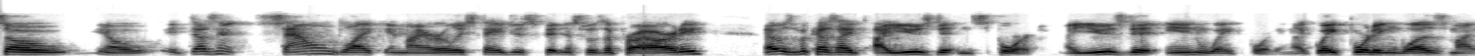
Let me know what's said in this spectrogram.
So, you know, it doesn't sound like in my early stages fitness was a priority. That was because I, I used it in sport. I used it in wakeboarding. Like wakeboarding was my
